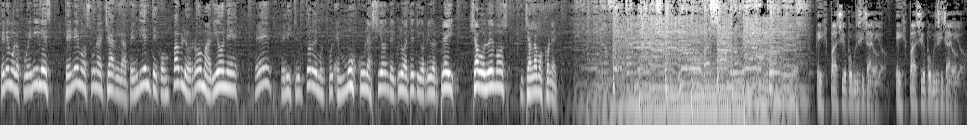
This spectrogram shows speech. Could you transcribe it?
tenemos los juveniles, tenemos una charla pendiente con Pablo Romarione ¿eh? el instructor de en musculación del Club Atlético River Play. Ya volvemos y charlamos con él. Espacio publicitario. Espacio publicitario.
